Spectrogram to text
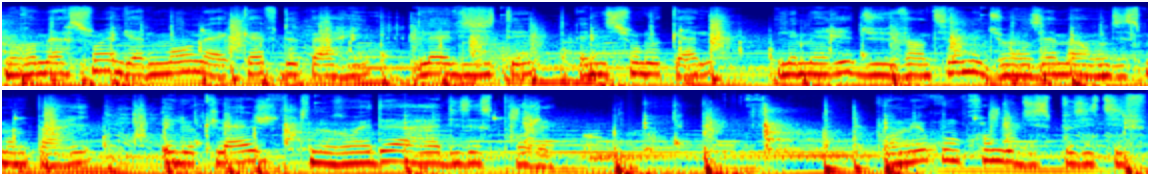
Nous remercions également la CAF de Paris, la LJT, la mission locale, les mairies du 20e et du 11e arrondissement de Paris et le CLAGE qui nous ont aidés à réaliser ce projet. Pour mieux comprendre le dispositif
